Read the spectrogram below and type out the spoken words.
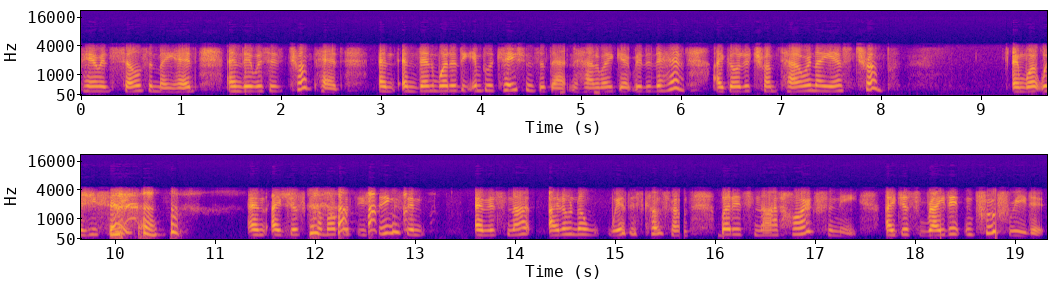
parents' cells in my head, and there was a Trump head, and and then what are the implications of that, and how do I get rid of the head? I go to Trump Tower and I ask Trump, and what would he say? and I just come up with these things, and and it's not. I don't know where this comes from, but it's not hard for me. I just write it and proofread it.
